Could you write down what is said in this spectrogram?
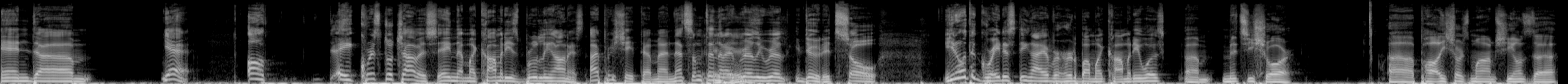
And um, yeah. Oh, hey, Crystal Chavez saying that my comedy is brutally honest. I appreciate that, man. That's something It that I really, really, dude. It's so. You know what the greatest thing I ever heard about my comedy was? Um, Mitzi Shore uh, Pauly Shore's mom. She owns the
